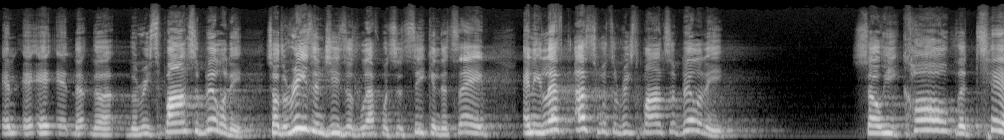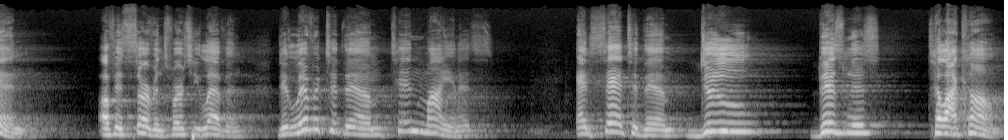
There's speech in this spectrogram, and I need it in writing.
in, the, the, the responsibility. So the reason Jesus left was to seek and to save, and he left us with the responsibility. So he called the ten of his servants, verse 11, delivered to them ten minas, and said to them, Do business till I come.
